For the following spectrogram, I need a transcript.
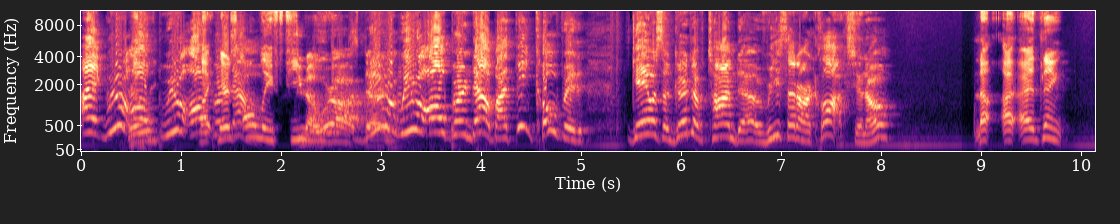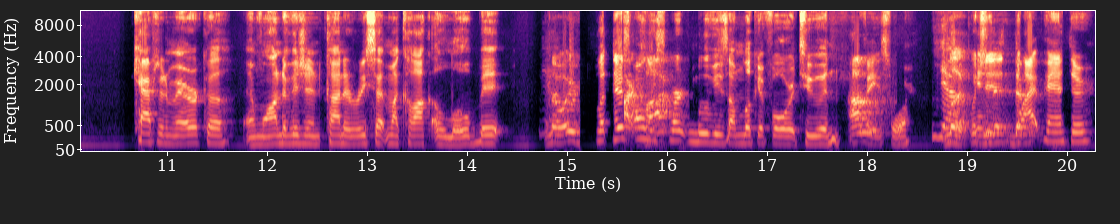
I we were all we were all Like burned there's out. only few. No, we're movies- all we were done. we were all burned out, but I think COVID gave us a good enough time to reset our clocks. You know. No, I, I think Captain America and WandaVision kind of reset my clock a little bit. No, it, But there's only clock- certain movies I'm looking forward to in Um, Phase Four, Yeah. Look, which is the- the- Black Panther,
